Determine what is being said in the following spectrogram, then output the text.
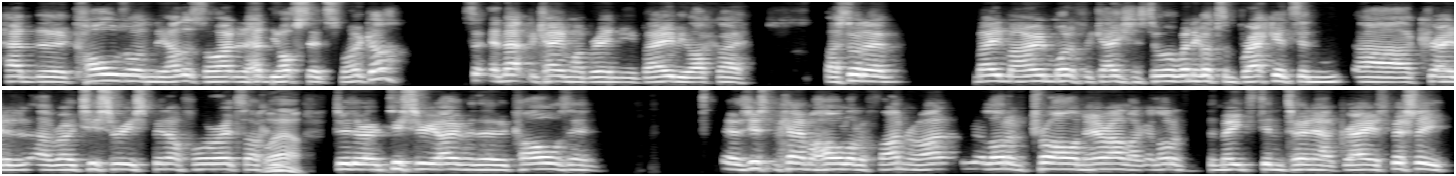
had the coals on the other side, and had the offset smoker. So, and that became my brand new baby. Like I, I sort of made my own modifications to it. When I got some brackets and uh, created a rotisserie spinner for it, so I could wow. do the rotisserie over the coals, and it just became a whole lot of fun. Right, a lot of trial and error. Like a lot of the meats didn't turn out great, especially.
